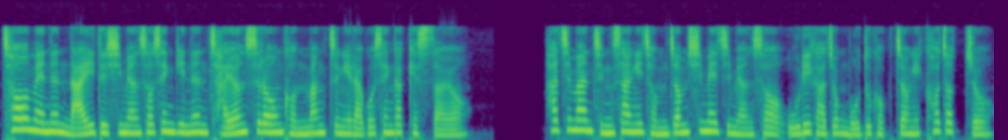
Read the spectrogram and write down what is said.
처음에는 나이 드시면서 생기는 자연스러운 건망증이라고 생각했어요. 하지만 증상이 점점 심해지면서 우리 가족 모두 걱정이 커졌죠.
